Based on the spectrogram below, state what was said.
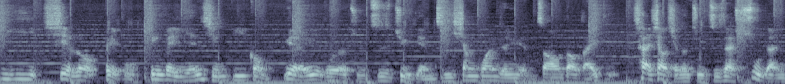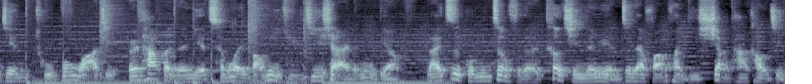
一一泄露被捕，并被严刑逼供，越来越多的组织据点及相关人员遭到逮捕。蔡孝乾的组织在肃然间土崩瓦解，而他本人也成为保密局接下来的目标。来自国民政府的特勤人员正在缓缓地向他靠近。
